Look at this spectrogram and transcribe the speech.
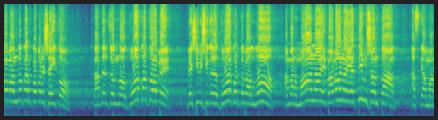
বাবা অন্ধকার কবরে সেই তো তাদের জন্য দোয়া করতে হবে। বেশি বেশি করে দোয়া করতে হবে, আল্লাহ, আমার মা নাই, বাবা নাই, এতিম সন্তান, আজকে আমার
